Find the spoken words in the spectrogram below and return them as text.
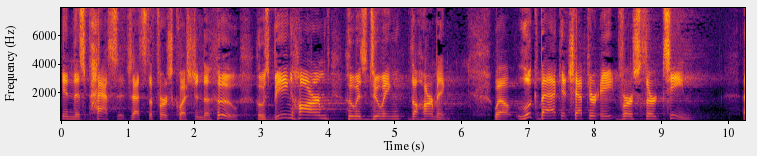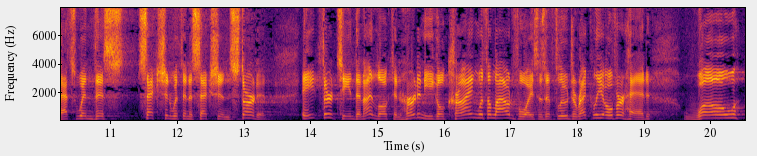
in this passage? That's the first question the who. Who's being harmed? Who is doing the harming? Well, look back at chapter 8, verse 13. That's when this section within a section started. 8:13 Then I looked and heard an eagle crying with a loud voice as it flew directly overhead, "Woe,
